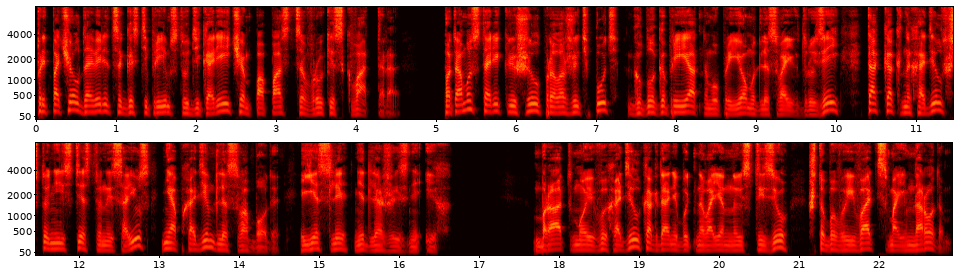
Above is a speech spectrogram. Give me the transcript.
предпочел довериться гостеприимству дикарей, чем попасться в руки скваттера. Потому старик решил проложить путь к благоприятному приему для своих друзей, так как находил, что неестественный союз необходим для свободы, если не для жизни их. «Брат мой выходил когда-нибудь на военную стезю, чтобы воевать с моим народом?»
